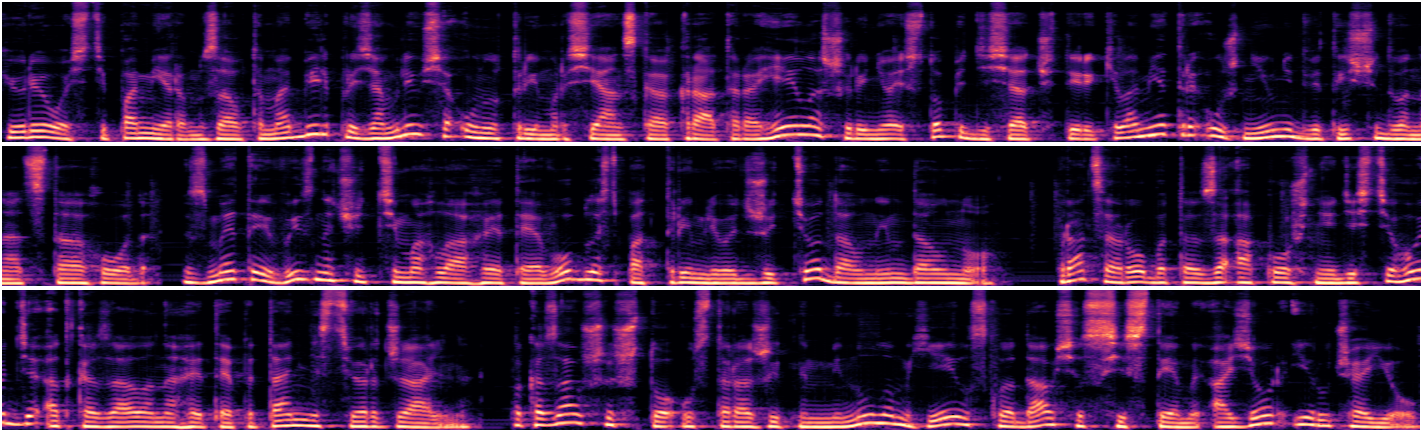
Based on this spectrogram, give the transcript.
Кюрыосці памерам з аўтамабіль прызямліўся ўнутры марсіянскага кратера гейла шырынёй 154 кіламетры ў жніўні 2012 года. З мэтай вызначыць, ці магла гэтая вобласць падтрымліваць жыццё даўным-даўно. Праца робота за апошняе дзесяцігоддзе адказала на гэтае пытанне сцвярджальна, паказаўшы, што ў старажытным мінулым гейл складаўся з сістэмы азёр і ручаёў.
